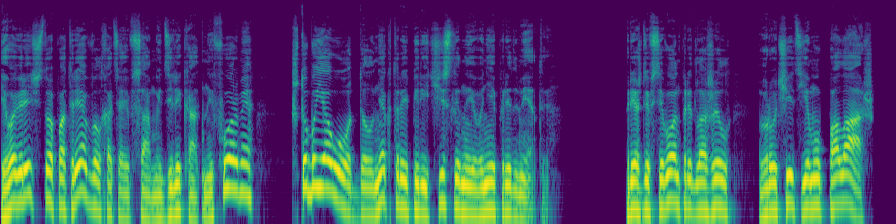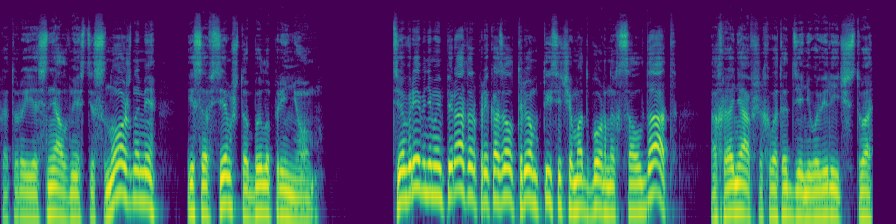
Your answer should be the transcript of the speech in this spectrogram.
его Величество потребовал, хотя и в самой деликатной форме, чтобы я отдал некоторые перечисленные в ней предметы. Прежде всего он предложил вручить ему палаш, который я снял вместе с ножнами, и со всем, что было при нем. Тем временем император приказал трем тысячам отборных солдат, охранявших в этот день его величество,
